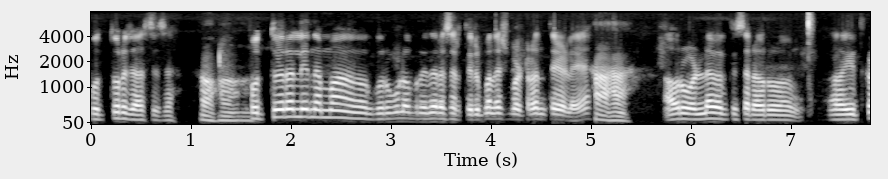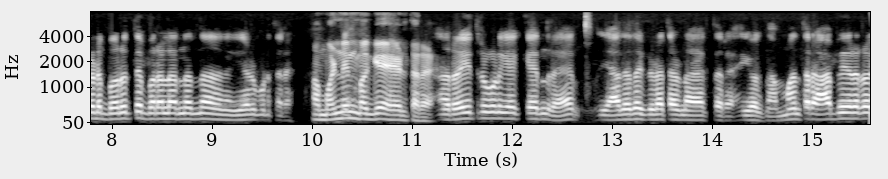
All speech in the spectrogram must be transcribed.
ಪುತ್ತೂರು ಜಾಸ್ತಿ ಸರ್ ಹಾ ಹಾ ಪುತ್ತೂರಲ್ಲಿ ನಮ್ಮ ಗುರುಗಳೊಬ್ರು ಇದಾರೆ ಸರ್ ತಿರುಮಲೇಶ್ ಭಟ್ರು ಅಂತ ಹೇಳಿ ಹಾ ಹಾ. ಅವ್ರು ಒಳ್ಳೆ ವ್ಯಕ್ತಿ ಸರ್ ಅವರು ಇದ್ ಕಡೆ ಬರುತ್ತೆ ಬರಲ್ಲ ಅನ್ನೋದನ್ನ ಹೇಳ್ಬಿಡ್ತಾರೆ. ಆ ಮಣ್ಣಿನ ಬಗ್ಗೆ ಹೇಳ್ತಾರೆ. ರೈತರುಗಳಿಗೆ ಯಾಕೆ ಅಂದ್ರೆ ಯಾವ್ದಾವ್ದೋ ಗಿಡ ತಗೊಂಡ ಹಾಕ್ತಾರೆ. ಇವಾಗ ನಮ್ಮಂತರ ಆ ಬೀರರು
